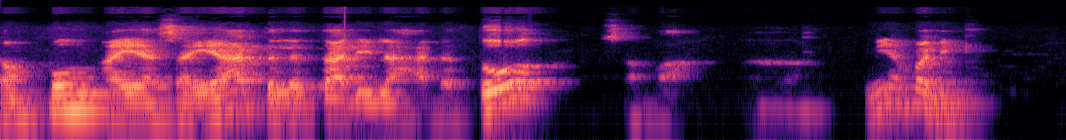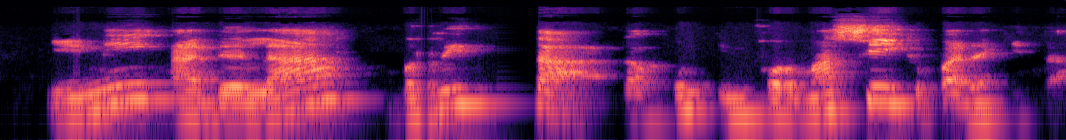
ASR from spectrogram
Kampung ayah saya terletak di Lahadatuk, Sabah. Nah, ini apa ni? Ini adalah berita ataupun informasi kepada kita.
